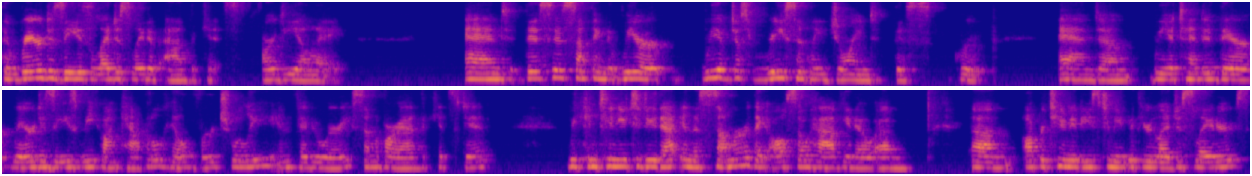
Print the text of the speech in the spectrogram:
the Rare Disease Legislative Advocates, RDLA and this is something that we are, we have just recently joined this group. And um, we attended their Rare Disease Week on Capitol Hill virtually in February. Some of our advocates did. We continue to do that in the summer. They also have, you know, um, um, opportunities to meet with your legislators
